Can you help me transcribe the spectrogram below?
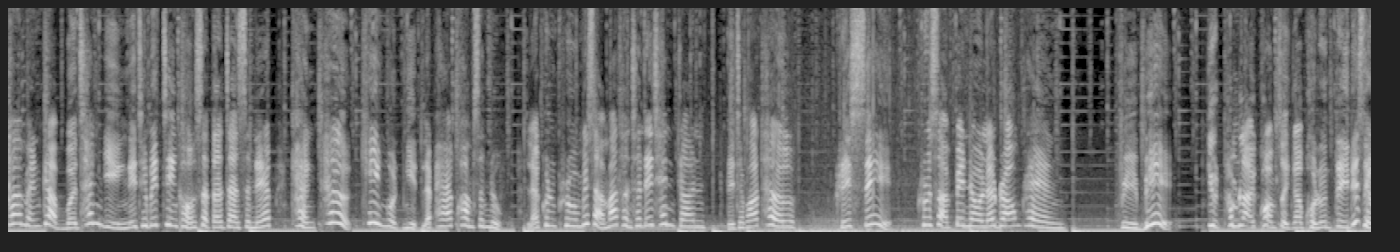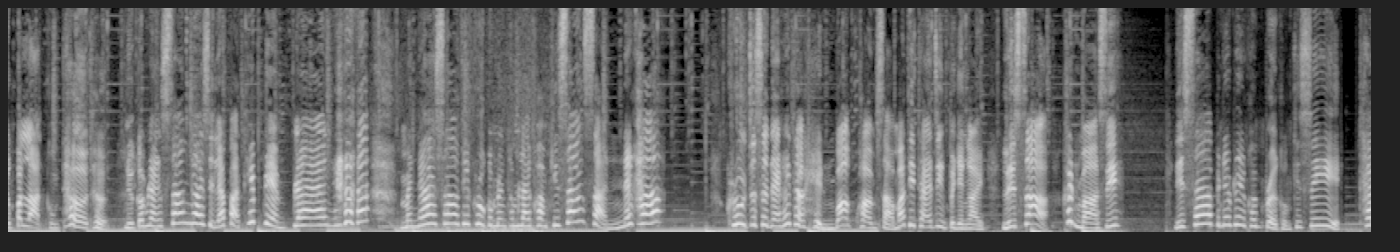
ธอเหมือนกับเวอร์ชันหญิงในชีวิตจริงของศาสตราจารย์สเนปแข็งทื่อขี้หงุดหงิดและแพ้ความสนุก และคุณครูไม่สามารถทนฉันได้เช่นกัน โดยเฉพาะเธอ คริสซี่ ครูสอนเปียโนและร้องเพลง ฟีบี้ หยุดทำลายความสวยงามของดนตรีด้วยเสียงประหลาดของเธอเถอะหนูกำลังสร้างงานศิลปะที่เปลี่ยนแปลง มันน่าเศร้าที่ครูกำลังทำลายความคิดสร้างสรรค์นะคะ ครูจะแสดงให้เธอเห็นว่าความสามารถที่แท้จริงเป็นยังไงลิซ่าขึ้นมาสิ ลิซ่าเป็นนักเรียนคนโปรดของคิสซี่แท้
